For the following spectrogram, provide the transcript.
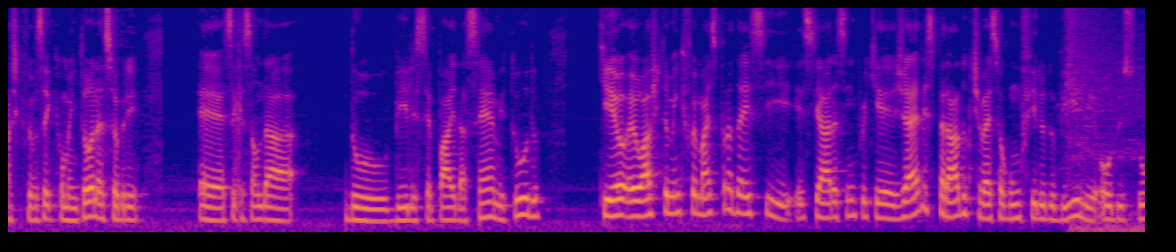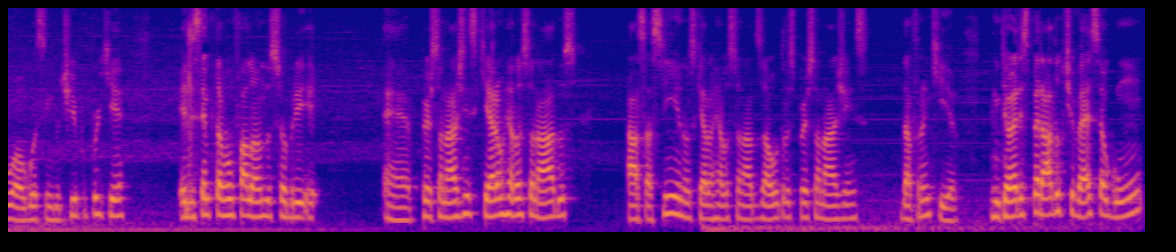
Acho que foi você que comentou, né? Sobre é, essa questão da, do Billy ser pai da Sam e tudo. Que eu, eu acho também que foi mais para dar esse, esse ar, assim, porque já era esperado que tivesse algum filho do Billy ou do Stu, algo assim do tipo, porque eles sempre estavam falando sobre é, personagens que eram relacionados a assassinos, que eram relacionados a outros personagens da franquia. Então era esperado que tivesse algum,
